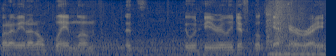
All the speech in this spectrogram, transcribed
But I mean, I don't blame them. It's it would be really difficult to get hair right.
